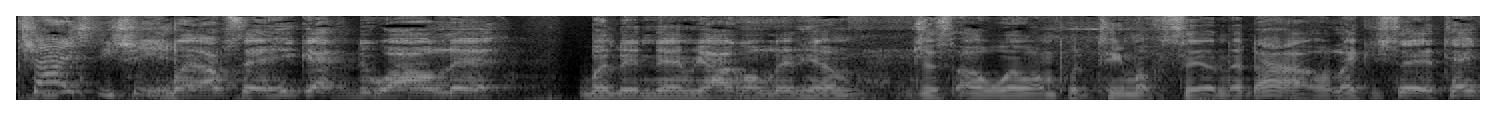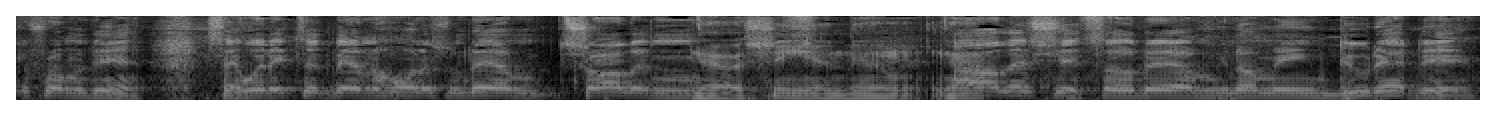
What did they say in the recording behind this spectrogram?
shiesty shit. But I'm saying he got to do all that. But then, damn, y'all gonna let him just? Oh well, I'm gonna put the team up for sale now. No, like you said, take it from him. Then say where they took them the Hornets from them Charlotte and yeah, she and them. yeah. all that shit. So damn, you know what I mean? Do that then.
